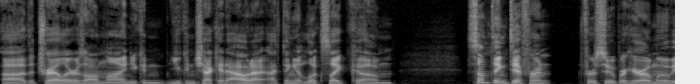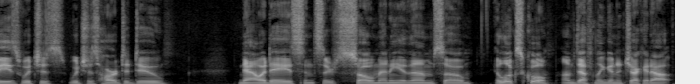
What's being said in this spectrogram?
Uh, the trailer is online. You can you can check it out. I, I think it looks like um, something different for superhero movies, which is which is hard to do nowadays since there's so many of them. So it looks cool. I'm definitely gonna check it out.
